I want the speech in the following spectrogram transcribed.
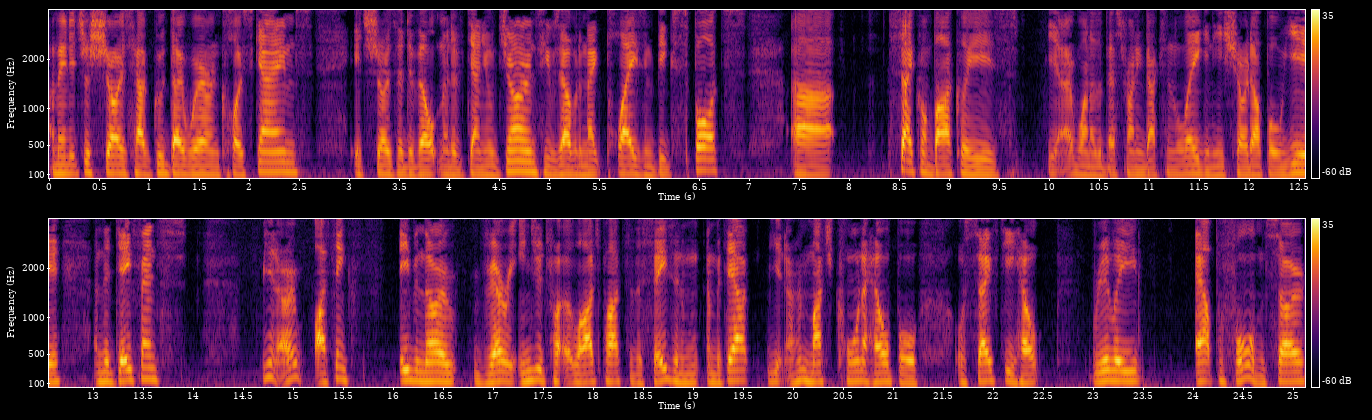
I mean, it just shows how good they were in close games. It shows the development of Daniel Jones. He was able to make plays in big spots. Uh, Saquon Barkley is, you know, one of the best running backs in the league and he showed up all year. And the defense, you know, I think even though very injured for large parts of the season and without, you know, much corner help or, or safety help, really outperformed. So,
